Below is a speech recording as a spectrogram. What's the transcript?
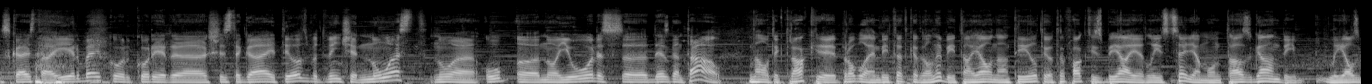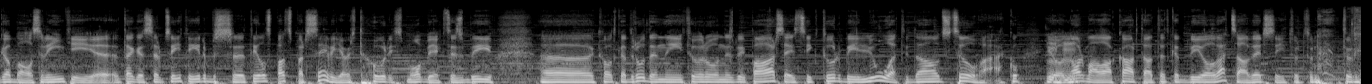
skaistā irbe, kur, kur ir uh, šis gāja tilts, bet viņš ir nost no, uh, no jūras uh, diezgan tālu. Nav tik traki. Problēma bija tad, kad vēl nebija tā jaunā tilta, jo tur faktiski bija jāiet līdz ceļam, un tas gan bija liels gabals riņķī. Tagad, starp citu, Irbas tilts pats par sevi jau ir turismu objekts. Es biju uh, kaut kad rudenī tur, un es biju pārsteigts, cik tur bija ļoti daudz cilvēku. Jo mm. -hmm. normālā kārtā, tad, kad bija vēl vecā versija, tur, tur, tur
